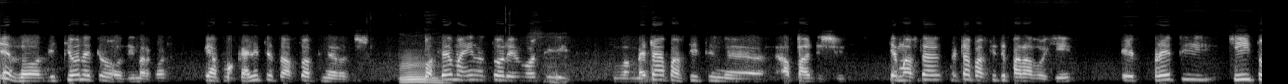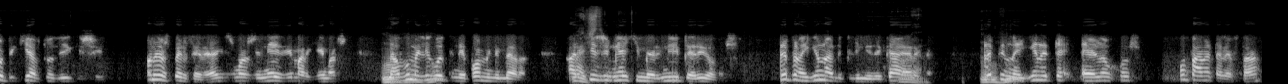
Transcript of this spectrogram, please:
ε, εδώ δικαιώνεται ο Δήμαρχος και αποκαλύπτεται αυτό από την ερώτηση. Μμ. Το θέμα είναι τώρα ότι μετά από αυτή την ε, απάντηση και με αυτά, μετά από αυτή την παραδοχή ε, πρέπει και η τοπική αυτοδιοίκηση, ο νέος περιφερειάρχης μας, οι νέοι δήμαρχοί μας, να δούμε λίγο την επόμενη μέρα. Μάλιστα. Αρχίζει μια χειμερινή περίοδος. Πρέπει να γίνουν αντιπλημμυρικά Ωραία. έργα. Πρέπει να γίνεται έλεγχος πού πάνε τα λεφτά,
